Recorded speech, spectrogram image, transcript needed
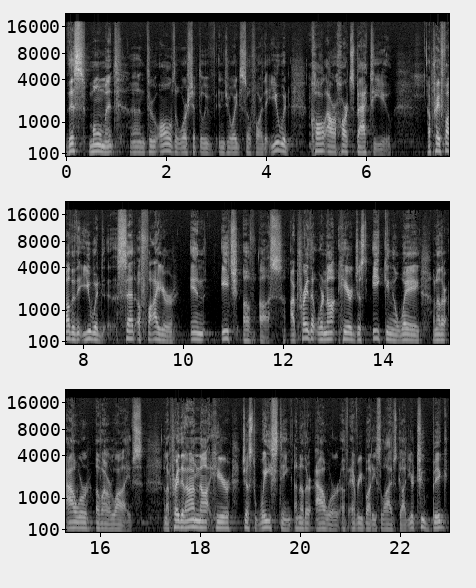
this moment, and through all of the worship that we've enjoyed so far, that you would call our hearts back to you. I pray, Father, that you would set a fire in each of us. I pray that we're not here just eking away another hour of our lives. And I pray that I'm not here just wasting another hour of everybody's lives, God. You're too big,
